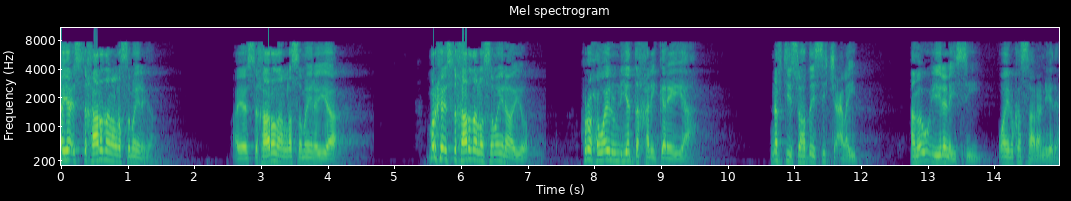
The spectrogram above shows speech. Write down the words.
ayaa istikaaradana la samaynaya. Ayaa istikhaaradan la samaynaya. Marka istikhaarada la samaynaayo ruuxu waa inuu niyadda khaligareeyaa. Naftiisu hadday si jeclayd ama u iilanaysay waa inu ka saaraa niyada.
